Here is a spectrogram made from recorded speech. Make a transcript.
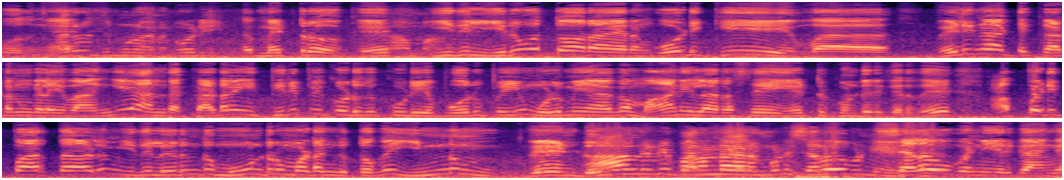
போகுதுங்க. அறுபத்தி மூணாயிரம் கோடி. மெட்ரோவுக்கு. இதில் இருபத்தோராயிரம் கோடிக்கு வெளிநாட்டு கடன்களை வாங்கி அந்த கடனை திருப்பி கொடுக்கக்கூடிய பொறுப்பையும் முழுமையாக மாநில அரசே ஏற்றுக்கொண்டிருக்கிறது. அப்படி பார்த்தாலும் இதிலிருந்து மூன்று மடங்கு தொகை இன்னும் வேண்டும். ஆல்ரெடி பன்னெண்டாயிரம் கோடி செலவு பண்ணி செலவு பண்ணியிருக்காங்க.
